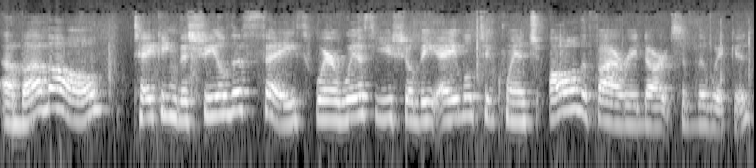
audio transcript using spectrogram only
Above all, taking the shield of faith, wherewith you shall be able to quench all the fiery darts of the wicked,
